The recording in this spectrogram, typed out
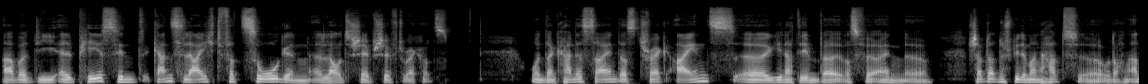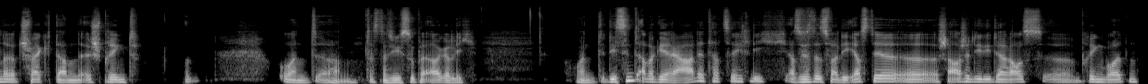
aber die LPs sind ganz leicht verzogen äh, laut Shapeshift Records. Und dann kann es sein, dass Track 1, äh, je nachdem, wa- was für ein äh, Schallplattenspieler man hat äh, oder auch ein anderer Track, dann äh, springt. Und, und ähm, das ist natürlich super ärgerlich. Und die sind aber gerade tatsächlich, also das war die erste äh, Charge, die die da rausbringen äh, wollten.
